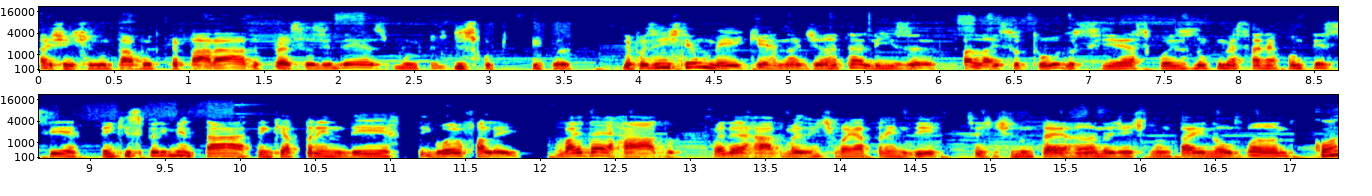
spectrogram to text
A gente não está muito preparado para essas ideias muito disruptivas. Depois a gente tem um maker. Não adianta a Lisa falar isso tudo se as coisas não começarem a acontecer. Tem que experimentar, tem que aprender. Igual eu falei, vai dar errado, vai dar errado, mas a gente vai aprender. Se a gente não está errando, a gente não está inovando. Com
